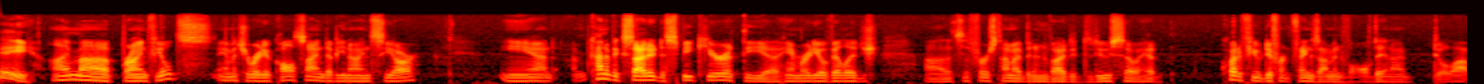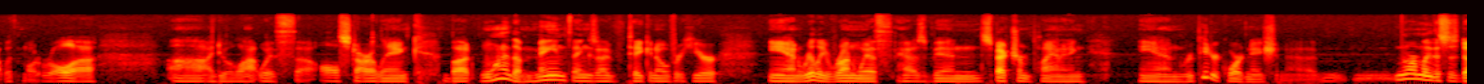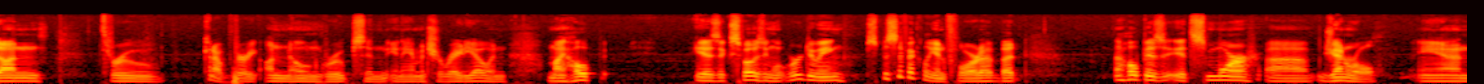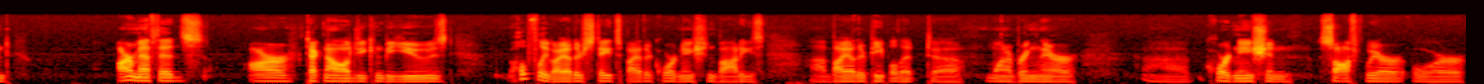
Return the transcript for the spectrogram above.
Hey, I'm uh, Brian Fields, amateur radio call sign W9CR, and I'm kind of excited to speak here at the uh, Ham Radio Village. Uh, is the first time I've been invited to do so. I had quite a few different things I'm involved in. I do a lot with Motorola. Uh, I do a lot with uh, AllStarLink, but one of the main things I've taken over here and really run with has been spectrum planning and repeater coordination. Uh, normally, this is done through kind of very unknown groups in, in amateur radio, and my hope is exposing what we're doing specifically in Florida, but the hope is it's more uh, general and our methods, our technology can be used hopefully by other states, by other coordination bodies, uh, by other people that uh, want to bring their uh, coordination software or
